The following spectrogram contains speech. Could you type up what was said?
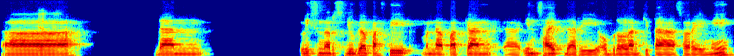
Uh, ya. Dan listeners juga pasti mendapatkan uh, insight dari obrolan kita sore ini.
